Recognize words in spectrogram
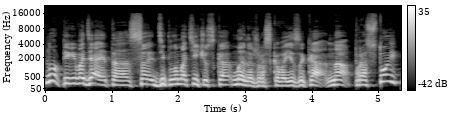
Ну, переводя это с дипломатическо-менеджерского языка на простой,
